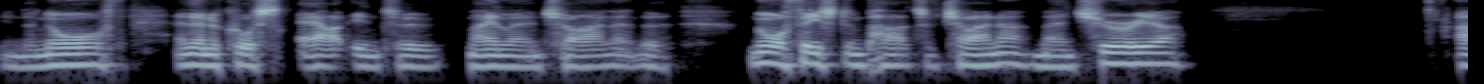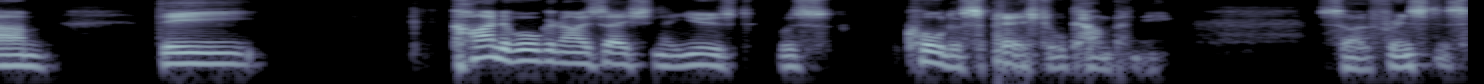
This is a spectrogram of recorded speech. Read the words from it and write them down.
in the north, and then, of course, out into mainland China, the northeastern parts of China, Manchuria. Um, the kind of organization they used was called a special company. So, for instance,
